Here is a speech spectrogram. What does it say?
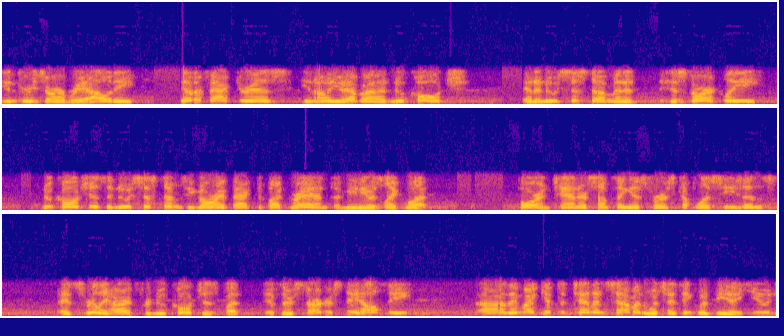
injuries are a reality. The other factor is, you know, you have a new coach and a new system, and it, historically, new coaches and new systems. You go right back to Bud Grant. I mean, he was like what four and ten or something his first couple of seasons. It's really hard for new coaches, but if their starters stay healthy, uh, they might get to ten and seven, which I think would be a huge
